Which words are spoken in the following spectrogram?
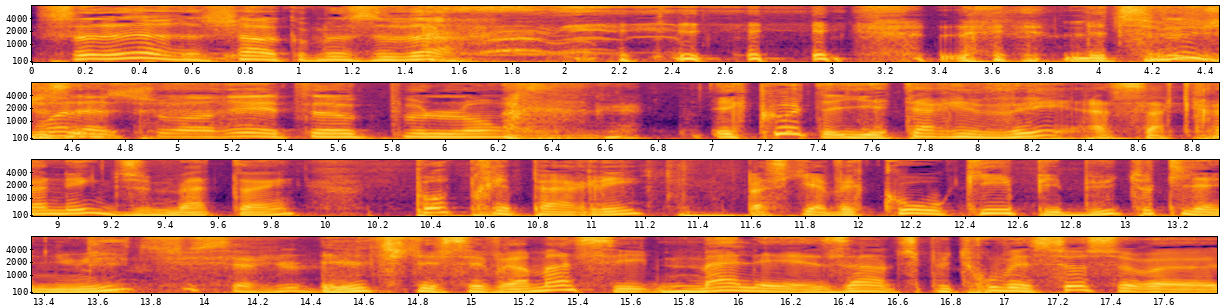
Salut Richard, comment ça va? Le, tu veux, je sais- la soirée était un peu longue. Écoute, il est arrivé à sa chronique du matin, pas préparé, parce qu'il avait coqué puis bu toute la nuit. Es-tu sérieux? Et c'est vraiment, c'est malaisant. Tu peux trouver ça sur euh,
